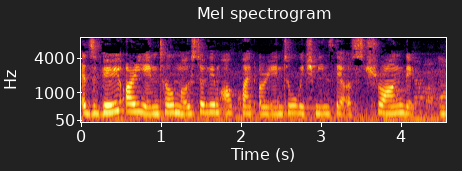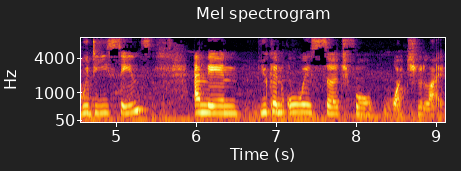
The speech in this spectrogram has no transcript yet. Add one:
It's very oriental. Most of them are quite oriental which means they are strong. They woody scents and then you can always search for what you like.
